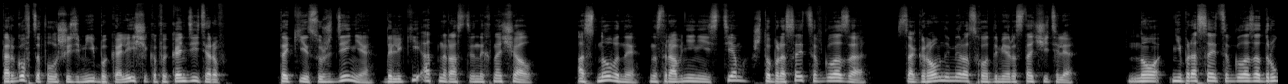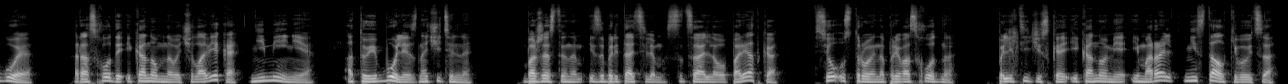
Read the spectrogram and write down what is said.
торговцев лошадьми, бакалейщиков и кондитеров? Такие суждения далеки от нравственных начал, основаны на сравнении с тем, что бросается в глаза, с огромными расходами расточителя. Но не бросается в глаза другое. Расходы экономного человека не менее, а то и более значительны. Божественным изобретателем социального порядка все устроено превосходно. Политическая экономия и мораль не сталкиваются,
